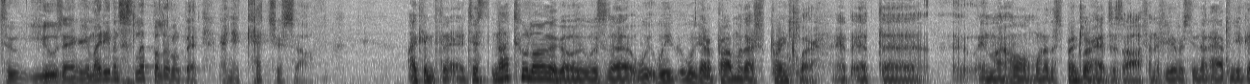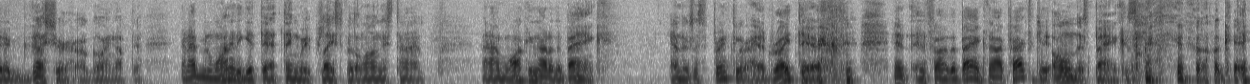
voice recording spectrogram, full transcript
to use anger. You might even slip a little bit, and you catch yourself. I can just not too long ago. There was uh, we, we we got a problem with our sprinkler at, at uh, in my home. One of the sprinkler heads is off, and if you ever seen that happen, you get a gusher going up there. And I've been wanting to get that thing replaced for the longest time. And I'm walking out of the bank, and there's a sprinkler head right there in, in, front of the bank. Now, I practically own this bank, okay?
